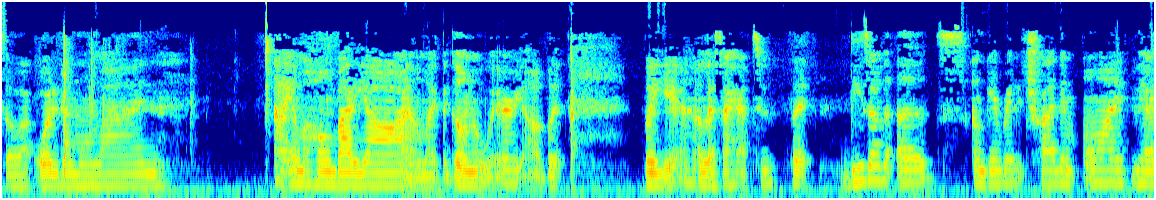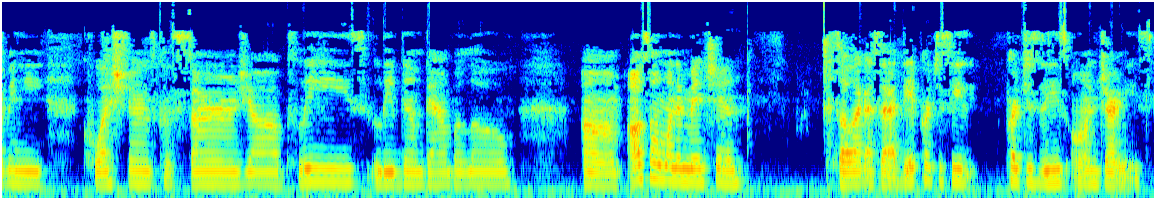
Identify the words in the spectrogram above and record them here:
So I ordered them online. I am a homebody, y'all. I don't like to go nowhere, y'all. But, but yeah, unless I have to. But these are the Uggs. I'm getting ready to try them on. If you have any questions, concerns, y'all, please leave them down below. Um, also, I want to mention, so like I said, I did purchase these, purchase these on Journeys.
